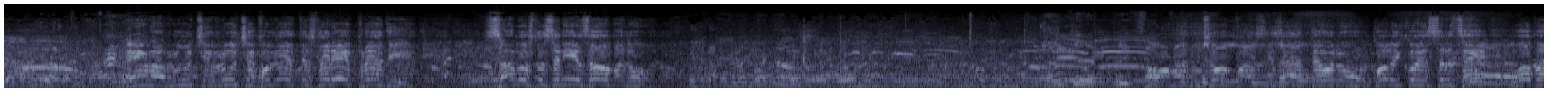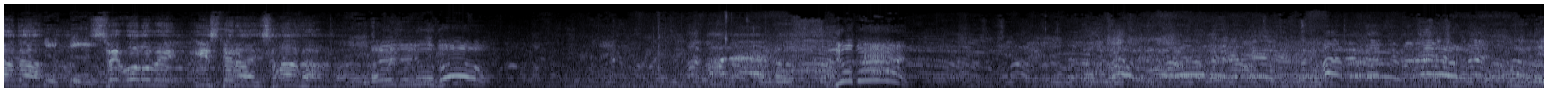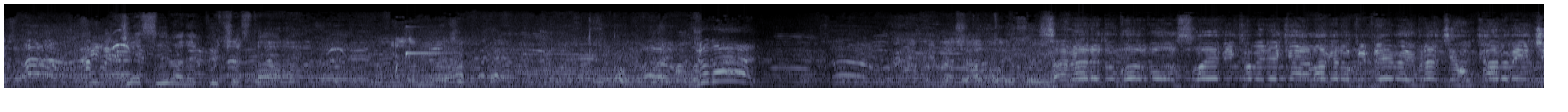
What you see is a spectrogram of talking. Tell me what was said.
vruće, vruće, pogledajte šta rep radi. Samo što se nije prid... Obadu su opasni, znate ono, koliko je srce u obada, sve volove istera iz hlada. Hajde Gdje si Ivane kuća stara? Ljuban! Za narednu borbu svoje vikove neka lagano pripremaju braća Hukanović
